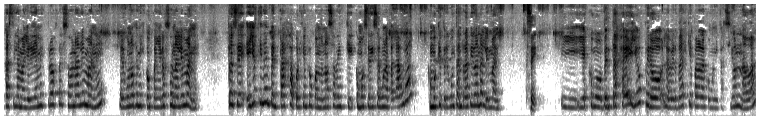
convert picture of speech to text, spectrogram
casi la mayoría de mis profes son alemanes algunos de mis compañeros son alemanes. Entonces, ellos tienen ventaja, por ejemplo, cuando no saben qué, cómo se dice alguna palabra, como que preguntan rápido en alemán. Sí. Y, es como ventaja a ellos, pero la verdad es que para la comunicación nada.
